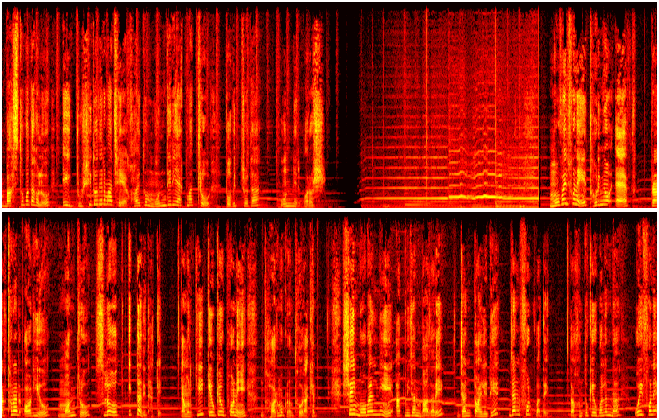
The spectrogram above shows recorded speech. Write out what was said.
বাস্তবতা হলো, এই দূষিতদের মাঝে হয়তো মন্দিরই একমাত্র পবিত্রতা, অন্যের পরশ। মোবাইল ফোনে ধর্মীয় অ্যাপ, প্রার্থনার অডিও, মন্ত্র, শ্লোক ইত্যাদি থাকে। এমনকি কেউ কেউ ফোনে ধর্মগ্রন্থও রাখেন। সেই মোবাইল নিয়ে আপনি যান বাজারে, যান টয়লেটে, যান ফুটপাতে। তখন তো কেউ বলেন না, ওই ফোনে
